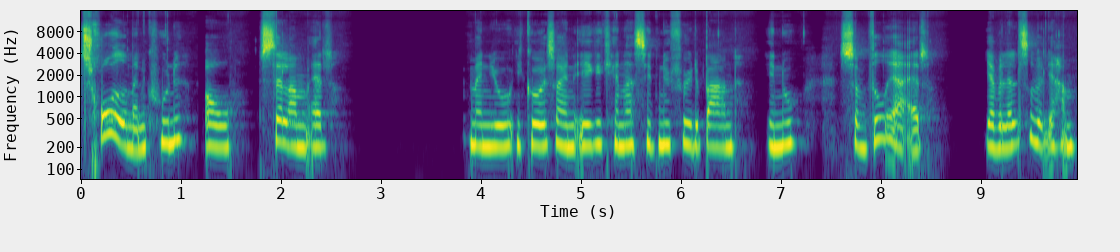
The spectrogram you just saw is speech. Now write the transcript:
troet, man kunne. Og selvom at man jo i gåsøjne ikke kender sit nyfødte barn endnu, så ved jeg, at jeg vil altid vælge ham.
